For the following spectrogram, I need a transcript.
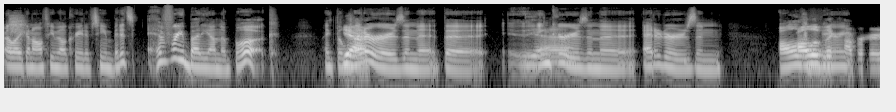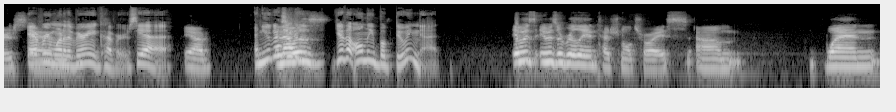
are like an all female creative team, but it's everybody on the book, like the Yeah. letterers and the the Yeah. inkers and the editors and all, All the of the covers, every one of the variant covers. Yeah, yeah. and you guys And that are was- you're the only book doing that. it was it was a really intentional choice. Um, when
